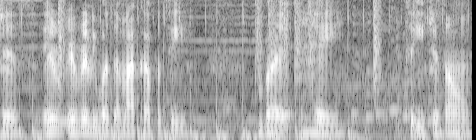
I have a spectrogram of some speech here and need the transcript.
just it, it really wasn't my cup of tea. But hey, to each his own.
